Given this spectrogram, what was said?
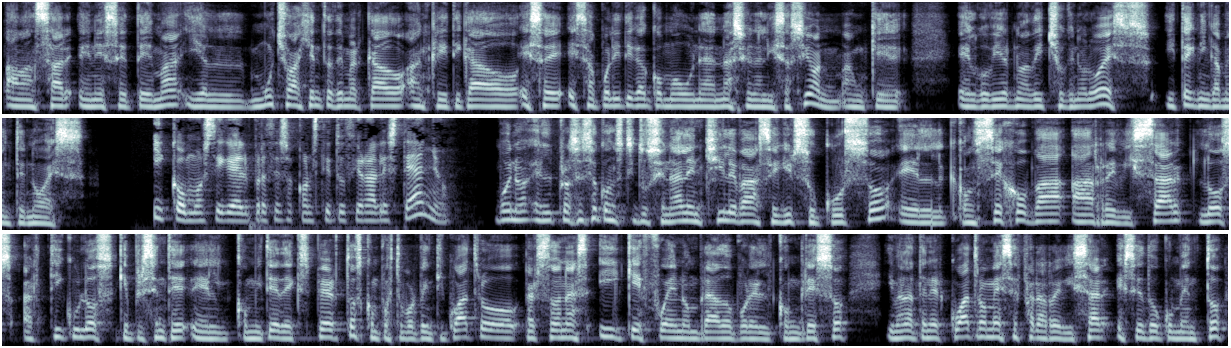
avanzar en ese tema y muchos agentes de mercado han criticado esa política como una nacionalización, aunque el gobierno ha dicho que no lo es y técnicamente no es. ¿Y cómo sigue el proceso constitucional este año? Bueno, el proceso constitucional en Chile va a seguir su curso. El Consejo va a revisar los artículos que presente el comité de expertos, compuesto por 24 personas y que fue nombrado por el Congreso, y van a tener cuatro meses para revisar ese documento.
